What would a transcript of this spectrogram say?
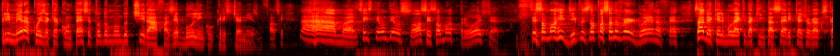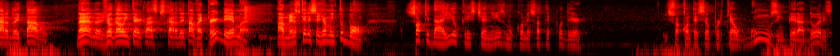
primeira coisa que acontece é todo mundo tirar, fazer bullying com o cristianismo. Fala assim, ah, mano, vocês têm um Deus só, vocês são mó trouxa. Vocês são mó ridículos, vocês estão passando vergonha na festa. Sabe aquele moleque da quinta série que quer jogar com os caras do oitavo? Né? Jogar o interclasse com os caras do oitavo? Vai perder, mano. A menos que ele seja muito bom. Só que daí o cristianismo começou a ter poder. Isso aconteceu porque alguns imperadores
